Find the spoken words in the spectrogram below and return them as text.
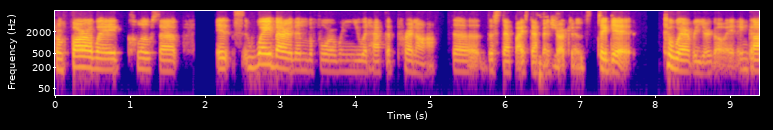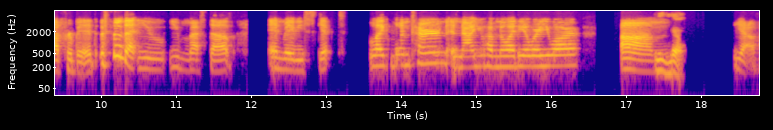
from far away, close up. It's way better than before when you would have to print off the the step by step instructions to get to wherever you're going. And God forbid that you you messed up and maybe skipped like one turn and now you have no idea where you are. Um, yeah. Yeah.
